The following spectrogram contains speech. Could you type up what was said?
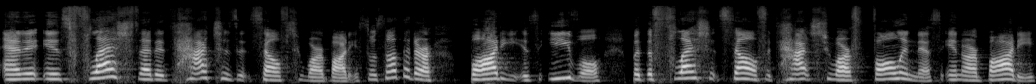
And it is flesh that attaches itself to our body. So it's not that our body is evil, but the flesh itself, attached to our fallenness in our body,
